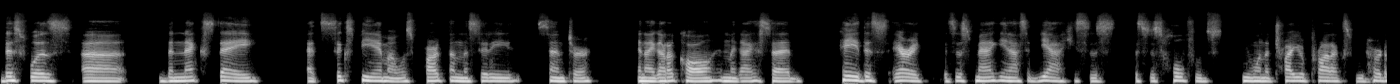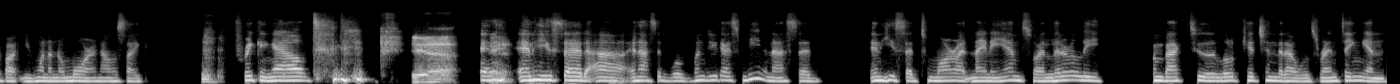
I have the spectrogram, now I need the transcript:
This was uh, the next day at 6 p.m. I was parked on the city center and I got a call and the guy said, Hey, this is Eric. Is this Magie? And I said, Yeah. He says, This is Whole Foods. We want to try your products. We heard about you. Want to know more? And I was like, freaking out. yeah. And, yeah. and he said, uh, and I said, well, when do you guys meet? And I said, and he said, tomorrow at 9 a.m. So I literally went back to the little kitchen that I was renting and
